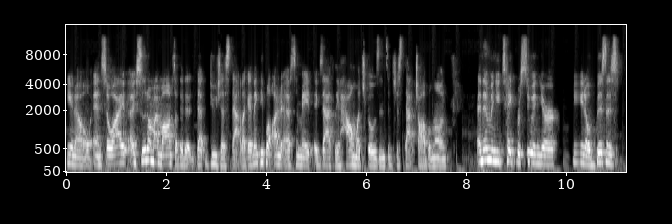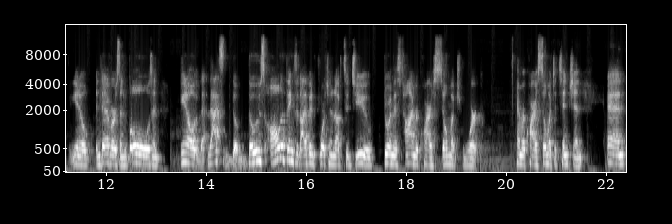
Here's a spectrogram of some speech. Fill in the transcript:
you know. And so I, I salute on my moms out there that, that do just that. Like I think people underestimate exactly how much goes into just that job alone. And then when you take pursuing your, you know, business, you know, endeavors and goals and you know that's the, those all the things that I've been fortunate enough to do during this time requires so much work and requires so much attention. And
